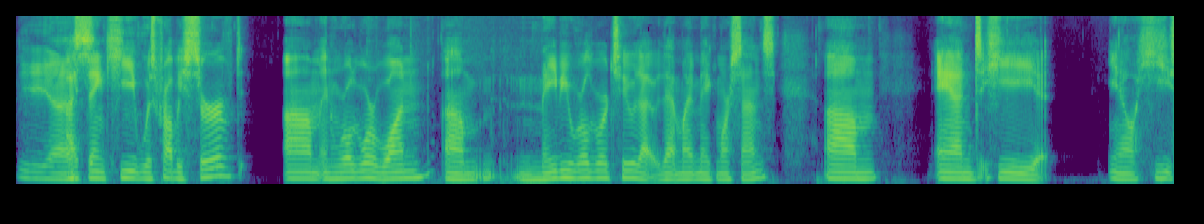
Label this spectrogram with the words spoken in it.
yes, I think he was probably served um, in World War One, um, maybe World War Two. That that might make more sense. Um, and he, you know, he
